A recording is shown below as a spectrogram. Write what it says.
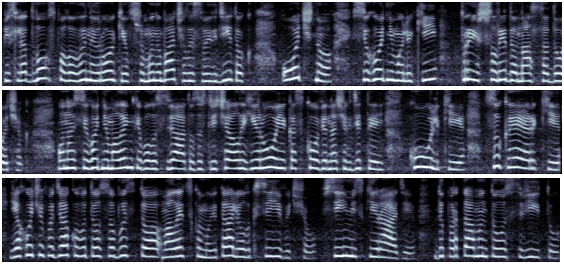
Після двох з половиною років, що ми не бачили своїх діток очно, сьогодні малюки прийшли до нас в садочок. У нас сьогодні маленьке було свято, зустрічали герої казкові наших дітей, кульки, цукерки. Я хочу подякувати особисто Малецькому Віталію Олексійовичу, всій міській раді, департаменту освіту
